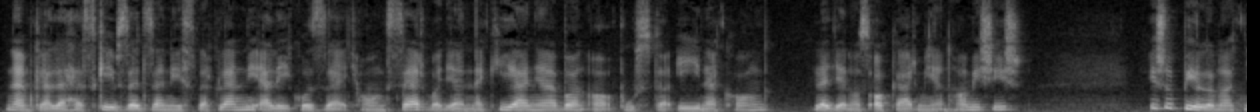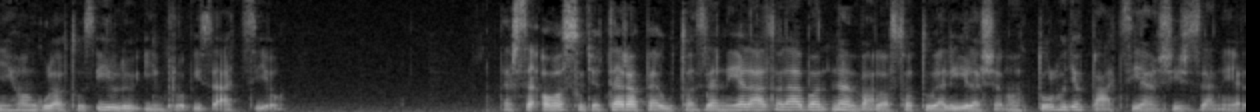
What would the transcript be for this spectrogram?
Nem kell ehhez képzett zenésznek lenni, elég hozzá egy hangszer, vagy ennek hiányában a puszta énekhang, legyen az akármilyen hamis is, és a pillanatnyi hangulathoz illő improvizáció. Persze az, hogy a terapeuta zenél általában nem választható el élesen attól, hogy a páciens is zenél.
